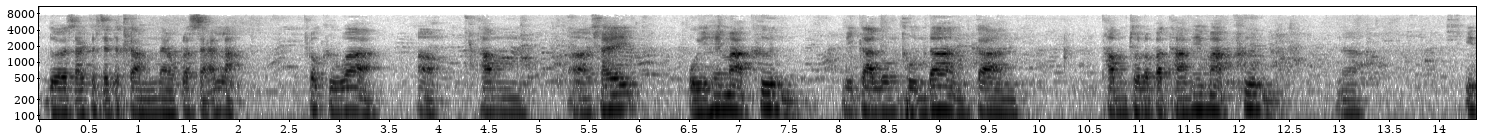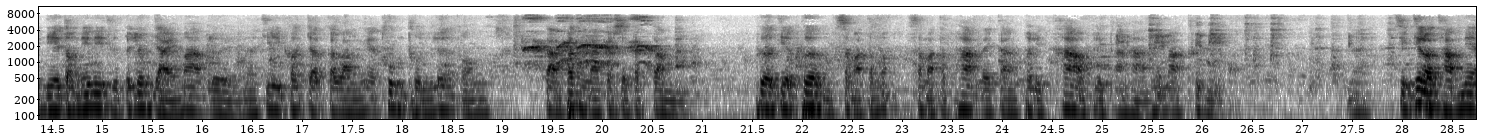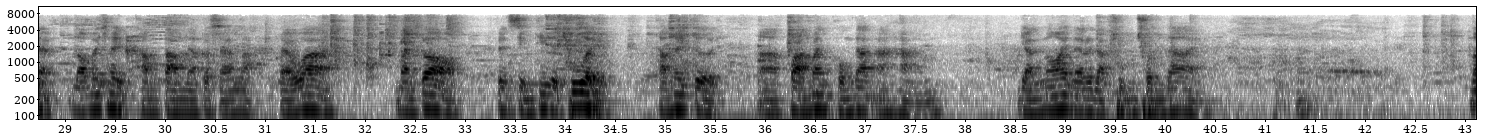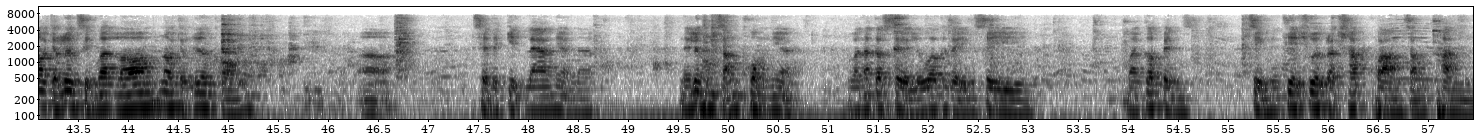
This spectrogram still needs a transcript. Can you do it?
โดยอาศัยเกษตรกรรมแนวกระแสหลัก ก็คือว่าทำใช้ปุ๋ยให้มากขึ้น มีการลงทุนด้านการ ทำชลประทานให้มากขึ้นนะอินเดียตอนนี้นี่ถือเป็นเรื่องใหญ่มากเลยนะที่เขาจะกำลังเนี่ยทุ่มทุนเรื่องของการพัฒนาเกษตรกรรม เพื่อที่จะเพิ่มสมรรถสมรรถภาพในการผลิตข้าวผลิตอาหารให้มากขึ้นนะสิ่งที่เราทำเนี่ยเราไม่ใช่ทำตามแนวกระแสหลัก แต่ว่ามันก็เป็นสิ่งที่จะช่วยทำให้เกิดความมั่นคงด้านอาหาร อย่างน้อยในระดับชุมชนได้ นอกจากเรื่องสิ่งแวดล้อม นอกจากเรื่องของเศรษฐกิจแล้วเนี่ยนะในเรื่องของสังคมเนี่ยวรรณเกษตรหรือว่าเกษตรอินทรีย์ มันก็เป็นสิ่งหนึ่งที่ช่วยกระชับความสัมพันธ์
